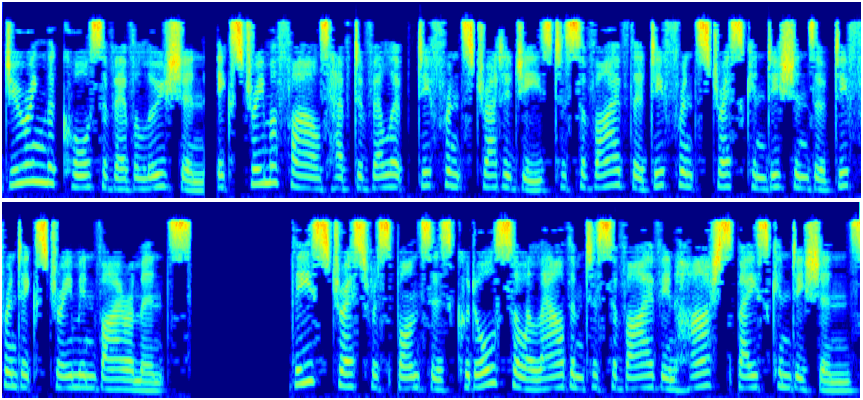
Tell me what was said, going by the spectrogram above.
During the course of evolution, extremophiles have developed different strategies to survive the different stress conditions of different extreme environments. These stress responses could also allow them to survive in harsh space conditions.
